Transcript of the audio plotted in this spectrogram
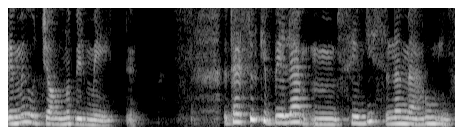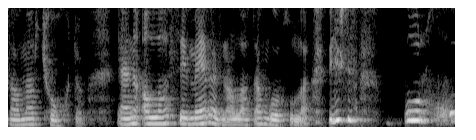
Demək o canlı bir meyitdir. Təəssüf ki, belə sevgi hissindən məhrum insanlar çoxdur. Yəni Allahı sevməyə bəzən Allahdan qorxurlar. Bilirsiniz, qorxu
